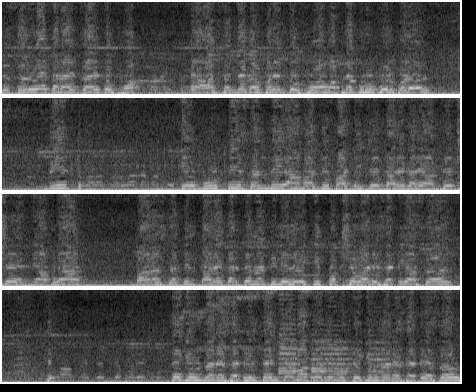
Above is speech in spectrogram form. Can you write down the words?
ते सर्वे करायचा आहे तो फॉर्म करायचा आहे. आज संध्याकाळपर्यंत तो फॉर्म आपल्या ग्रुपवर पडेल. मी की मोठी संधी आम आदमी पार्टीचे कार्यकारी अध्यक्ष यांनी आपल्या महाराष्ट्रातील कार्यकर्त्यांना दिलेले आहे की पक्षवाढीसाठी असेल किंवा आपल्या जनतेपर्यंत मुद्दे घेऊन जाण्यासाठी त्यांच्या महत्त्वाचे मुद्दे घेऊन जाण्यासाठी असेल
